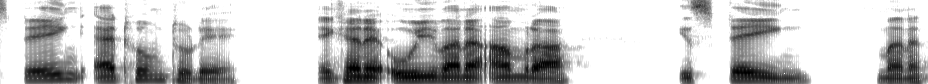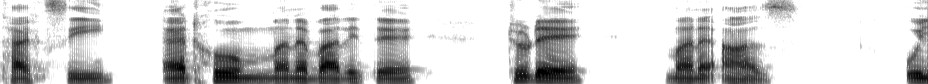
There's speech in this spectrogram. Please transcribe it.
staying at home today এখানে উই মানে আমরা স্টেইং মানে থাকছি অ্যাট হোম মানে বাড়িতে টুডে মানে আজ। We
